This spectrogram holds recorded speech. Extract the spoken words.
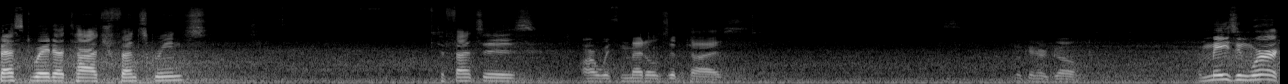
best way to attach fence screens to fences are with metal zip ties. Look at her go. Amazing work.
